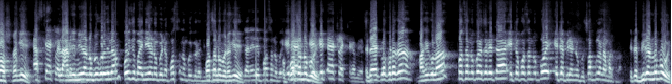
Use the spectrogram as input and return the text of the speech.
দশ নাকি? আজকে এক লাখ আমি নিরানব্বই করে দিলাম? ওই যে ভাই নিরানব্বই না পঁচানব্বই করে পঁচানব্বই নাকি? পঁচানব্বই। এটা- এক লাখ টাকা ভাই। এটা এক লক্ষ টাকা বাকিগুলা? পঁচানব্বই হাজার এটা এটা পঁচানব্বই এটা বিরানব্বই সবগুলো নাম্বার করা। এটা বিরানব্বই?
